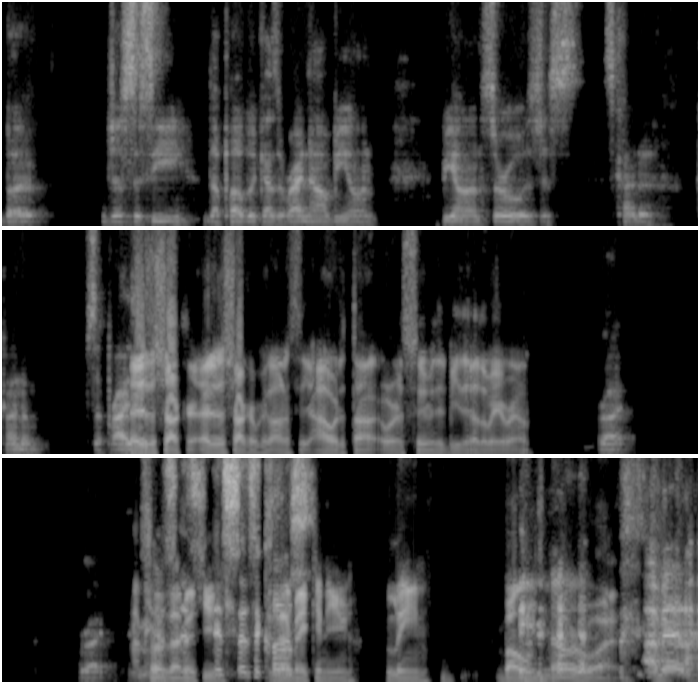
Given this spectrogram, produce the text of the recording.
But just to see the public as of right now be on be on Cyril is just it's kind of kind of surprising. That is a shocker. That is a shocker because honestly, I would have thought or assumed it'd be the other way around. Right. Right. I mean, So does that make you- it's, it's a Is close. that making you lean bones now or what? I mean,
